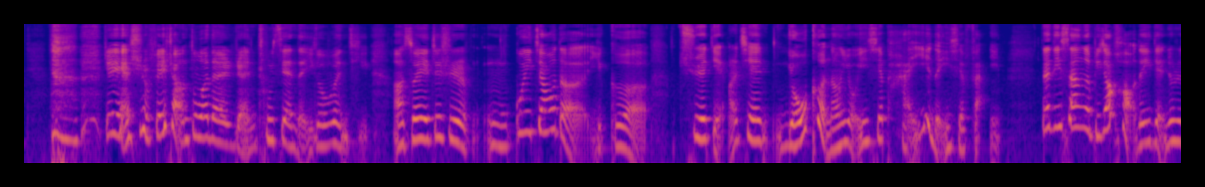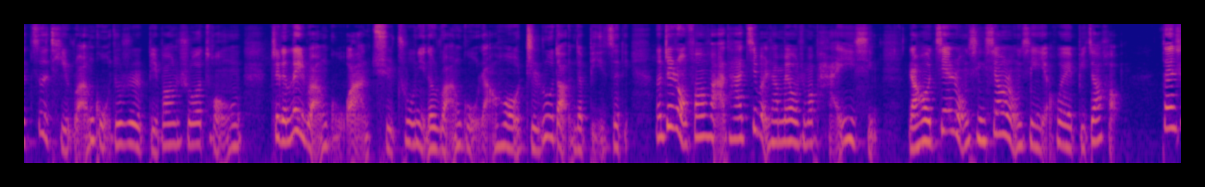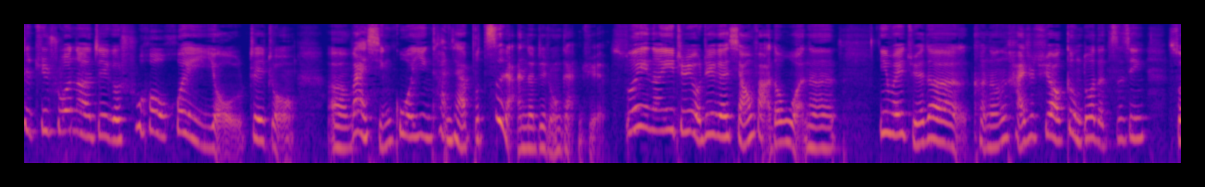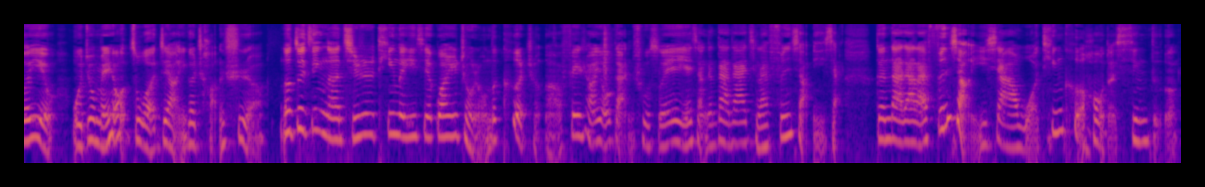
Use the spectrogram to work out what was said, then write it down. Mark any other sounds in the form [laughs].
[laughs] 这也是非常多的人出现的一个问题啊。所以这是嗯硅胶的一个缺点，而且有可能有一些排异的一些反应。那第三个比较好的一点就是自体软骨，就是比方说从这个肋软骨啊取出你的软骨，然后植入到你的鼻子里。那这种方法它基本上没有什么排异性，然后兼容性、相容性也会比较好。但是据说呢，这个术后会有这种呃外形过硬、看起来不自然的这种感觉。所以呢，一直有这个想法的我呢。因为觉得可能还是需要更多的资金，所以我就没有做这样一个尝试。那最近呢，其实听了一些关于整容的课程啊，非常有感触，所以也想跟大家一起来分享一下，跟大家来分享一下我听课后的心得。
